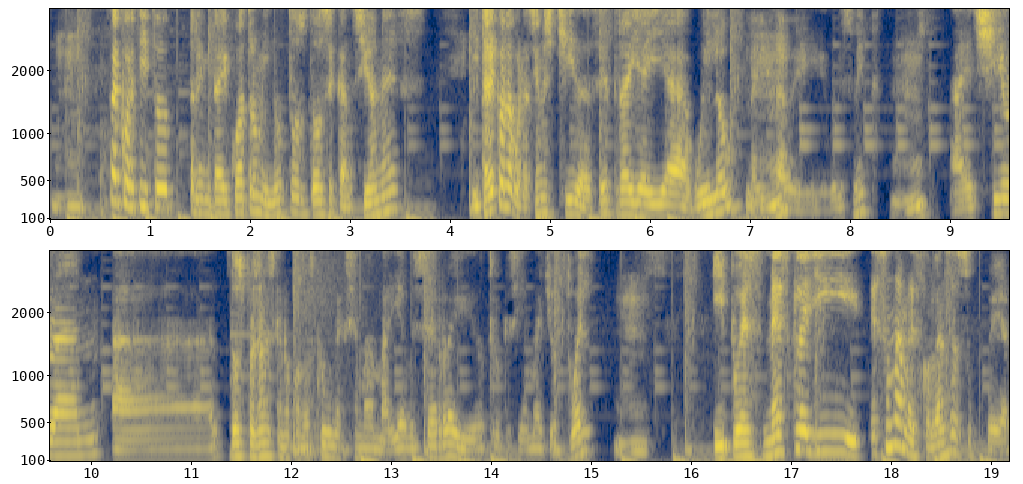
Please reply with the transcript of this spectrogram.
Ujú. Está cortito, 34 minutos, 12 canciones. Y trae colaboraciones chidas, ¿eh? Trae ahí a Willow, la hija de Will Smith, Ujú. a Ed Sheeran, a dos personas que no conozco, una que se llama María Becerra y otro que se llama Yotuel. Ujú. Y pues mezcla allí, es una mezcolanza súper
